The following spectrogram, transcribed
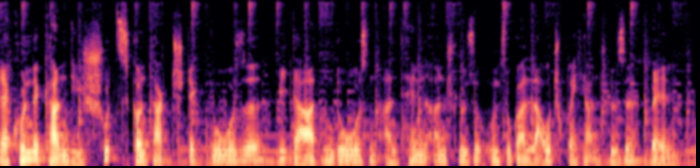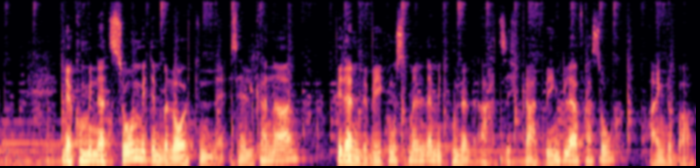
Der Kunde kann die Schutzkontaktsteckdose wie Datendosen, Antennenanschlüsse und sogar Lautsprecheranschlüsse wählen. In der Kombination mit dem beleuchteten SL-Kanal wird ein Bewegungsmelder mit 180 Grad Winkelerfassung eingebaut.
